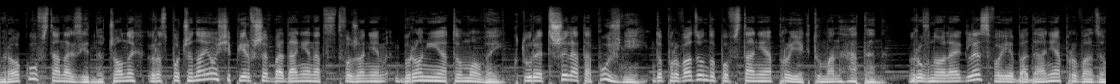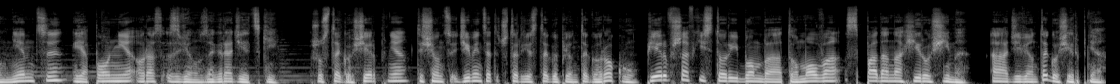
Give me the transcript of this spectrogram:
roku w Stanach Zjednoczonych rozpoczynają się pierwsze badania nad stworzeniem broni atomowej, które trzy lata później doprowadzą do powstania projektu Manhattan. Równolegle swoje badania prowadzą Niemcy, Japonia oraz Związek Radziecki. 6 sierpnia 1945 roku pierwsza w historii bomba atomowa spada na Hiroshimę, a 9 sierpnia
